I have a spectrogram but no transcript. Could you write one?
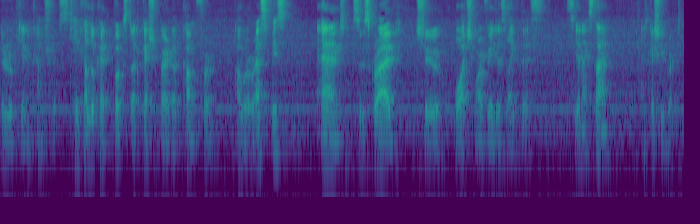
european countries. Take a look at books.cashewbear.com for our recipes and subscribe to watch more videos like this. See you next time at Cashewbert.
